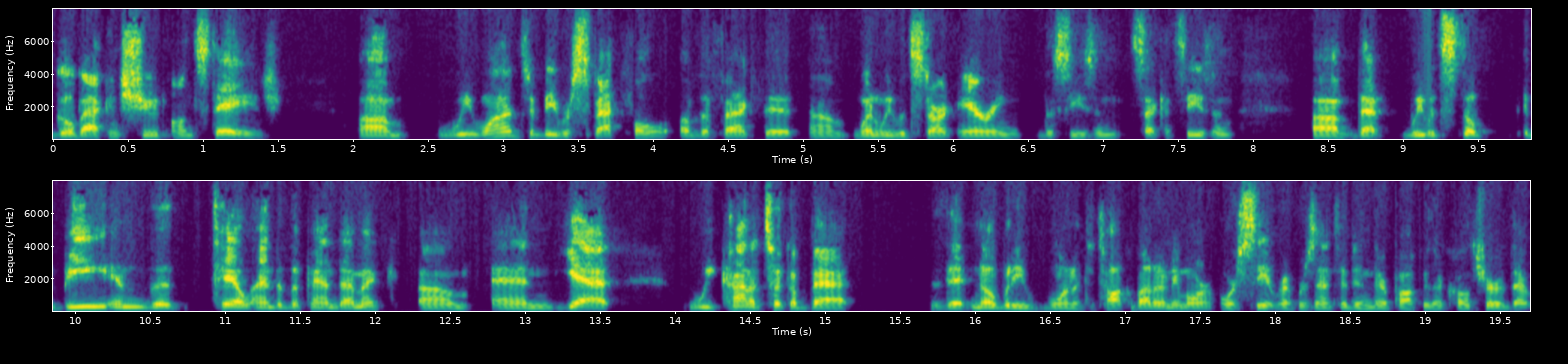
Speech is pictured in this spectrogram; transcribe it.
go back and shoot on stage um, we wanted to be respectful of the fact that um, when we would start airing the season, second season, um, that we would still be in the tail end of the pandemic. Um, and yet, we kind of took a bet that nobody wanted to talk about it anymore or see it represented in their popular culture. That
